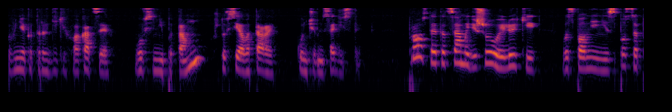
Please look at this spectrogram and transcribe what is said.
в некоторых диких локациях вовсе не потому, что все аватары конченые садисты. Просто этот самый дешевый и легкий в исполнении способ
